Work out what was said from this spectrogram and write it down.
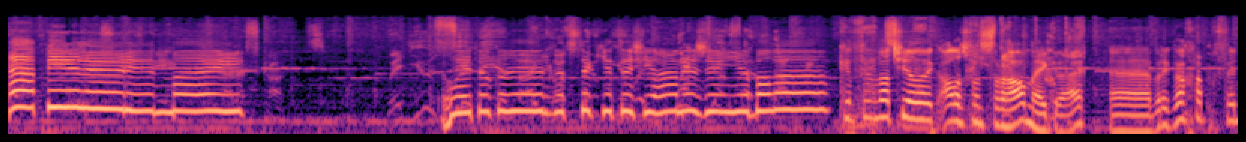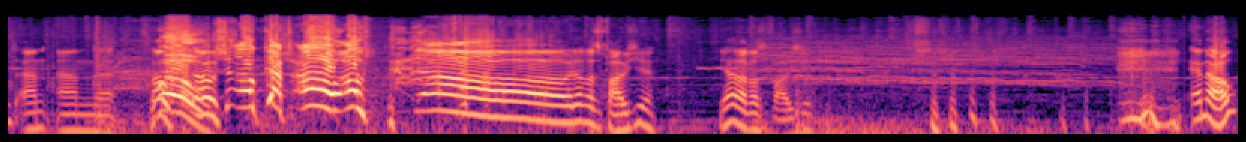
I feel it in my... Hoe heet ook alweer dat stukje tussen je anus en je ballen? Ik vind het wel chill dat ik alles van het verhaal meekrijg. Eh, wat ik wel grappig vind aan... aan eh, oh, oh, oh, kut! Oh, oh! Oh, dat was een foutje. Ja, dat was een foutje. en nou?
